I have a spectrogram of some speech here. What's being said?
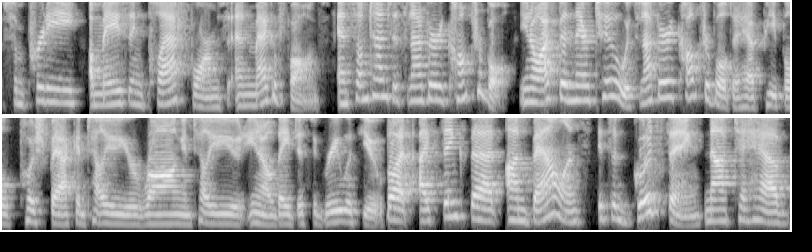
some pretty amazing platforms and megaphones. And sometimes it's not very comfortable. You know, I've been there too. It's not very comfortable to have people push back and tell you you're wrong and tell you, you know, they disagree with you. But I think that on balance, it's a good thing not to have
